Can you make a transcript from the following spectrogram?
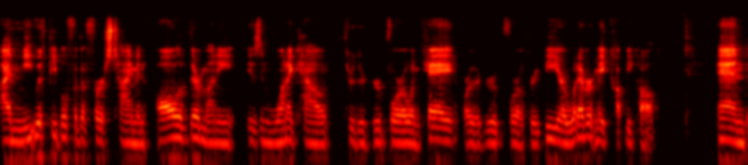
I meet with people for the first time and all of their money is in one account through their group 401k or their group 403b or whatever it may be called. And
